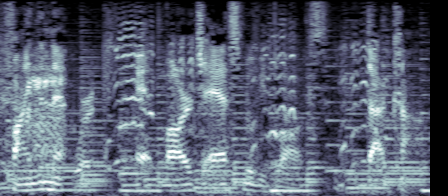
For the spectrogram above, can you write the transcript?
Find the network at largeassmovieblogs.com.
